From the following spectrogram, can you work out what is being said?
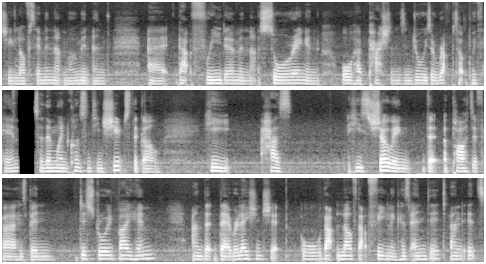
She loves him in that moment and uh, that freedom and that soaring and all her passions and joys are wrapped up with him. So then when Constantine shoots the gull, he has he's showing that a part of her has been destroyed by him and that their relationship or that love, that feeling has ended and it's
